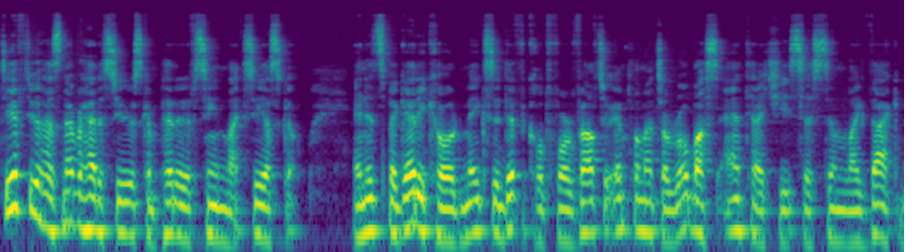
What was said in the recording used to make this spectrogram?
TF2 has never had a serious competitive scene like CSGO, and its spaghetti code makes it difficult for Valve to implement a robust anti-cheat system like VAC.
